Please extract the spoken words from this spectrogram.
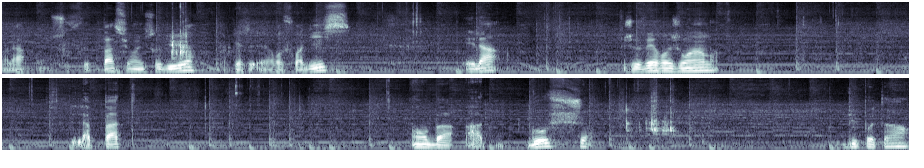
Voilà, on ne souffle pas sur une soudure pour qu'elle refroidisse. Et là, je vais rejoindre la pâte en bas à gauche du potard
